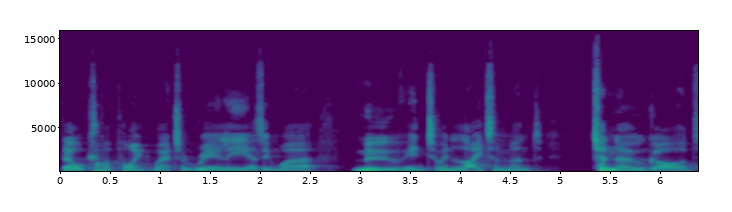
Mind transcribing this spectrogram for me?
there will come a point where to really, as it were, move into enlightenment, to know God,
